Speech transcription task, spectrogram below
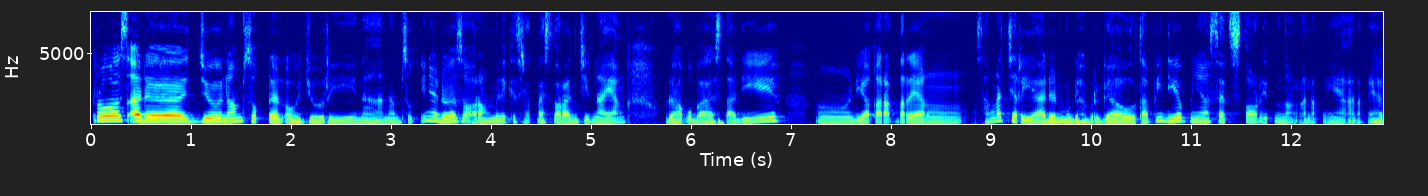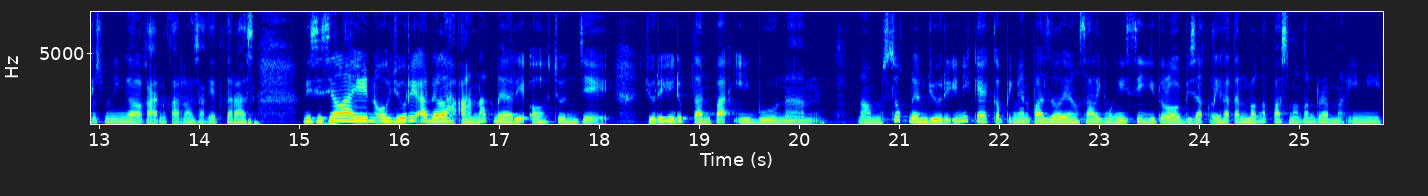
Terus ada Jo Namsuk dan Oh Juri. Nah, Namsuk ini adalah seorang milik restoran Cina yang udah aku bahas tadi. Uh, dia karakter yang sangat ceria dan mudah bergaul, tapi dia punya set story tentang anaknya. Anaknya harus meninggal kan karena sakit keras. Di sisi lain, Oh Juri adalah anak dari Oh Chun Jae. Juri hidup tanpa ibu. Nah, Namsuk dan Juri ini kayak kepingan puzzle yang saling mengisi gitu loh. Bisa kelihatan banget pas nonton drama ini.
